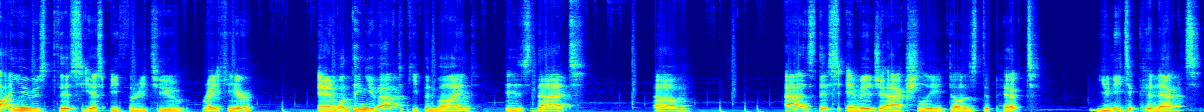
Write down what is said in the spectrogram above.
I used this ESP32 right here. And one thing you have to keep in mind is that um, as this image actually does depict, you need to connect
